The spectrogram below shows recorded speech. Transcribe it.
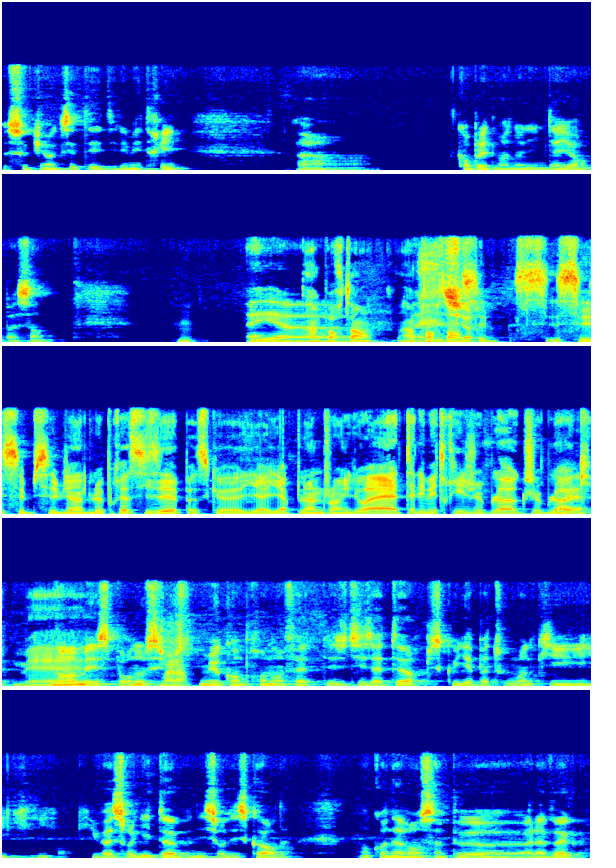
de ceux qui ont accepté les télémétries. complètement anonyme d'ailleurs en passant. Et euh, important, bah, important. C'est bien de le préciser parce qu'il y a, y a plein de gens qui disent ouais télémétrie, je bloque, je bloque. Mais non, mais pour nous c'est juste mieux comprendre en fait les utilisateurs puisqu'il n'y a pas tout le monde qui, qui, qui, va sur GitHub ni sur Discord, donc on avance un peu euh, à l'aveugle.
